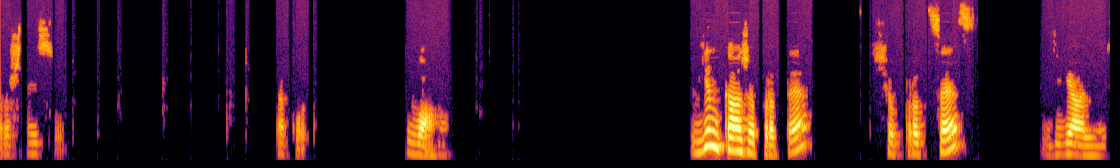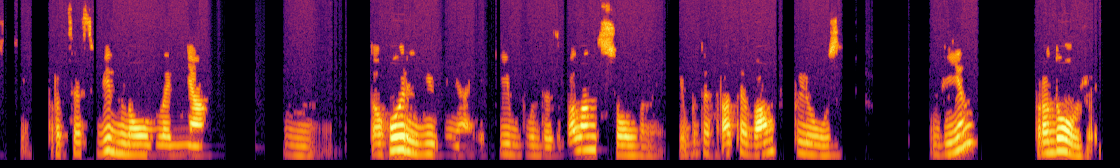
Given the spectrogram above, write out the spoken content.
страшний суд. Так от, увага. Він каже про те, що процес діяльності, процес відновлення того рівня, який буде збалансований, який буде грати вам в плюс, він продовжується.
